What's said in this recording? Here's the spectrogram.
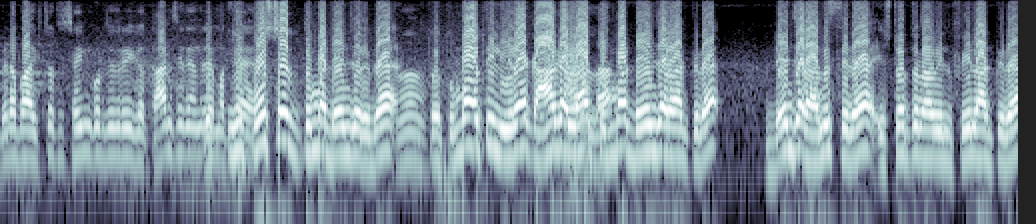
ಬೇಡಪ್ಪ ಇಷ್ಟೊತ್ತು ಸೈನ್ ಕೊಡ್ತಿದ್ರೆ ಈಗ ಕಾಣಿಸಿದೆ ಅಂದ್ರೆ ಈ ಮತ್ತೆ ಪೋಸ್ಟರ್ ತುಂಬಾ ಡೇಂಜರ್ ಇದೆ. ಹಾ. So, ತುಂಬಾ ಹೊತ್ತು ಇಲ್ಲಿ ಇರಕ್ ಆಗಲ್ಲ. ತುಂಬಾ ಡೇಂಜರ್ ಆಗ್ತಿದೆ. ಡೇಂಜರ್ ಅನಿಸ್ತಿದೆ. ಇಷ್ಟೊತ್ತು ನಾವು ಇಲ್ಲಿ ಫೀಲ್ ಆಗ್ತಿದೆ.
